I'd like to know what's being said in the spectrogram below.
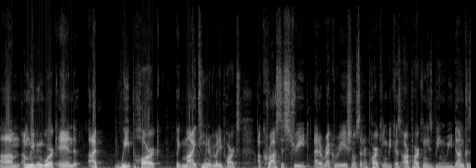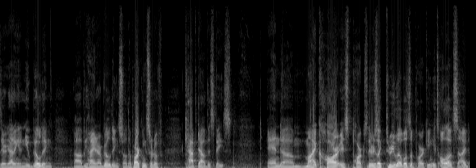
Um, I'm leaving work, and I we park like my team and everybody parks across the street at a recreational center parking because our parking is being redone because they're getting a new building uh, behind our building. So the parking sort of capped out the space and um, my car is parked. There's like three levels of parking. It's all outside,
